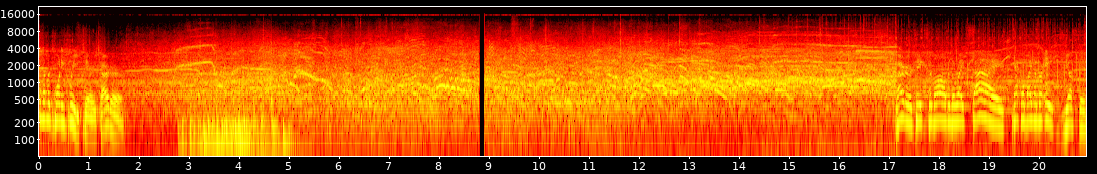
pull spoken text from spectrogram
And number 23, Terry Carter. Takes the ball to the right side. Tackle by number eight, Justin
